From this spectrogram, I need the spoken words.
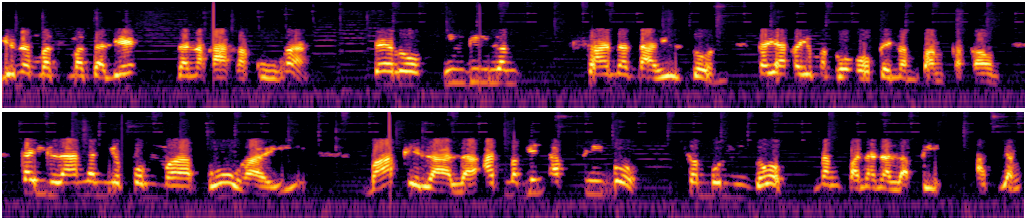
yun ang mas madali na nakakakuha. Pero hindi lang sana dahil doon, kaya kayo mag-open ng bank account. Kailangan nyo pong mabuhay, makilala at maging aktibo sa mundo ng pananalapi. At yung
